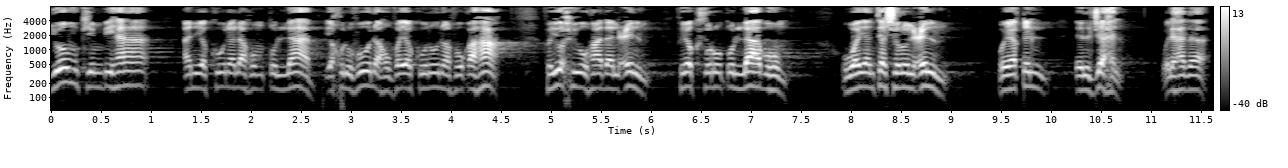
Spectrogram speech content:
يمكن بها أن يكون لهم طلاب يخلفونهم فيكونون فقهاء فيحيوا هذا العلم فيكثر طلابهم وينتشر العلم ويقل الجهل. ولهذا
